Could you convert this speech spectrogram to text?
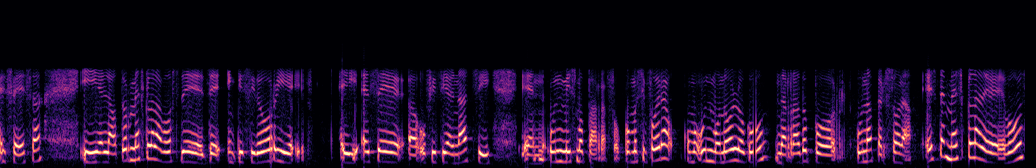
SS, y el autor mezcla la voz de, de inquisidor y y ese uh, oficial nazi en un mismo párrafo, como si fuera como un monólogo narrado por una persona. Esta mezcla de voz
